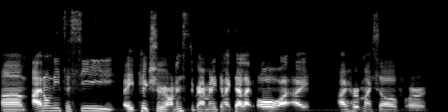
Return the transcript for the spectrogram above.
Um, I don't need to see a picture on Instagram or anything like that. Like, oh, I I, I hurt myself or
